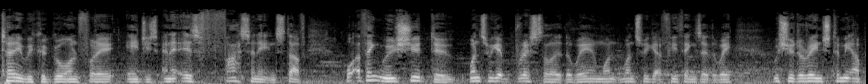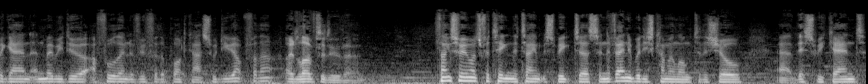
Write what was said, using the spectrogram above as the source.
Terry, we could go on for ages, and it is fascinating stuff. What I think we should do, once we get Bristol out the way and once we get a few things out the way, we should arrange to meet up again and maybe do a full interview for the podcast. Would you be up for that? I'd love to do that. Thanks very much for taking the time to speak to us. And if anybody's coming along to the show uh, this weekend,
